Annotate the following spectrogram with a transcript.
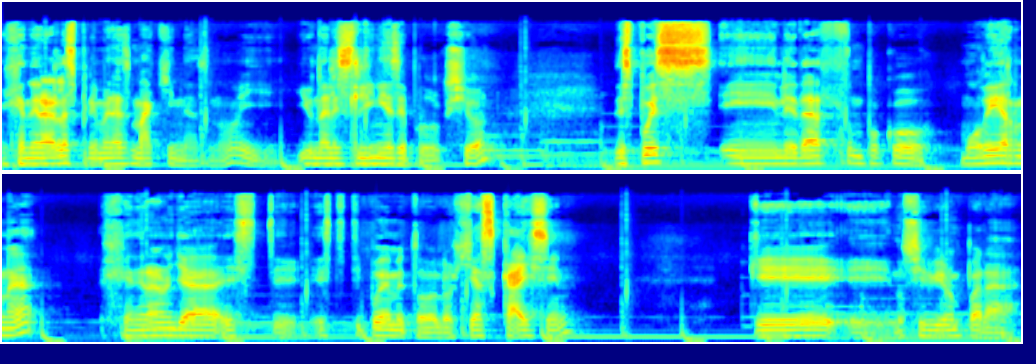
generar las primeras máquinas ¿no? y, y unas líneas de producción. Después, en la edad un poco moderna, generaron ya este, este tipo de metodologías Kaizen que eh, nos sirvieron para,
